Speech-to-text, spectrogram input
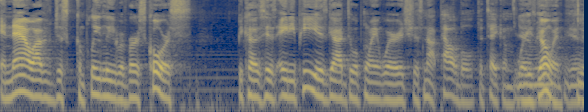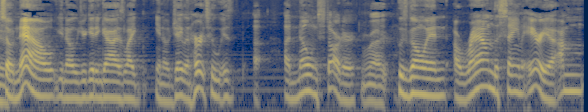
and now I've just completely reversed course because his ADP has gotten to a point where it's just not palatable to take him where Yeah, he's yeah, going. yeah. So now, you know, you're getting guys like, you know, Jalen Hurts, who is a, a known starter, Right. who's going around the same area. I'm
